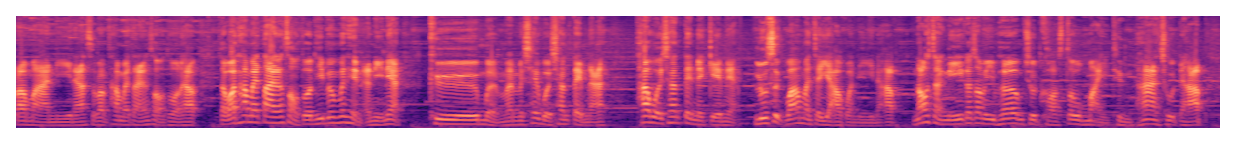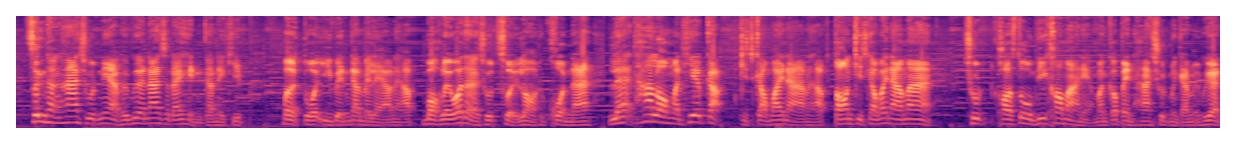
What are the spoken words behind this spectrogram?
ประมาณนี้นะสำหรับท่าไม้ตายทั้งสองตัวนะครับ แต่ว่าท่าไม้ตายทั้งสองตัวที่เพื่อนๆเห็นอันนี้เนี่ยคือเหมือนมันไม่ใช่เวอร์ชันเต็มนะถ้าเวอร์ชันเต็มในเกมเนี่ยรู้สึกว่ามันจะยาวกว่านี้นะครับ นอกจากนี้ก็จะมีเพิ่มชุดคอสตูมใหม่ถึง 5 ชุดนะครับ ซึ่งทั้ง 5 ชุดเนี่ยเพื่อนๆน่าจะได้เห็นกันในคลิป เปิดตัวอีเวนต์กันไปแล้วนะครับ บอกเลยว่าแต่ละชุดสวยหล่อทุกคนนะ และถ้าลองมาเทียบกับกิจกรรมว่ายน้ำนะครับ ตอนกิจกรรมว่ายน้ำมาชุดคอสตูมที่เข้ามาเนี่ยมันก็เป็น 5 ชุดเหมือนกันเพื่อน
